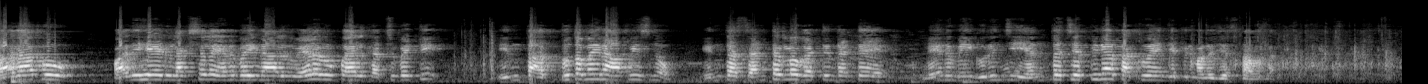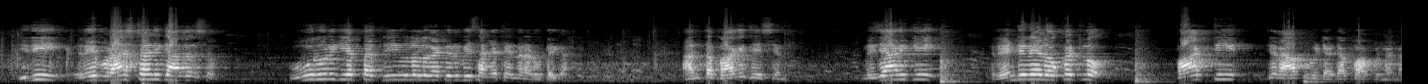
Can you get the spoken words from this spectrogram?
దాదాపు పదిహేడు లక్షల ఎనభై నాలుగు వేల రూపాయలు ఖర్చు పెట్టి ఇంత అద్భుతమైన ఆఫీస్ను ఇంత సెంటర్లో కట్టిందంటే నేను మీ గురించి ఎంత చెప్పినా తక్కువే అని చెప్పి మనం చేస్తా ఉన్నా. ఇది రేపు రాష్ట్రానికి ఆదర్శం. ఊరూరికి చెప్తా టీవీలలో కట్టిన మీ సంగతి ఏందని అడుగుతాయి అంత బాగా చేసింది నిజానికి రెండు వేల ఒకటిలో పార్టీ జర ఆపు బిడ్డ డబ్బు ఆపు నాన్న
